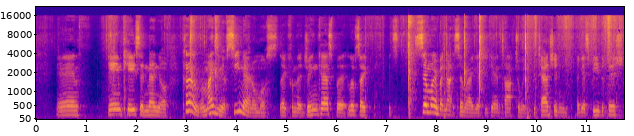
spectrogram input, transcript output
and game, case, and manual kind of reminds me of Seaman almost, like from the Dreamcast, but it looks like it's similar but not similar, I guess. You can't talk to it. You attach it and, I guess, feed the fish.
